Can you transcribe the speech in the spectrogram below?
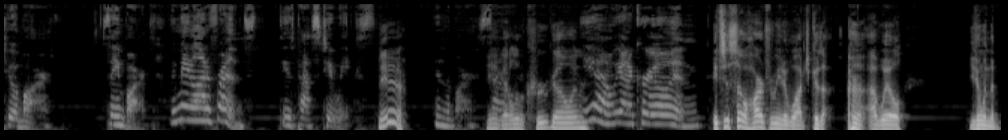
to a bar, same bar. We made a lot of friends these past two weeks Yeah, in the bar. yeah, got a little crew going. Yeah, we got a crew and It's just so hard for me to watch because I will, you know, when the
